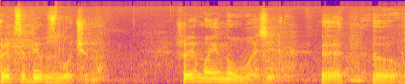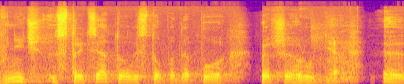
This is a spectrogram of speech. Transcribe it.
рецидив злочину. Що я маю на увазі? Е, е, В ніч з 30 листопада по 1 грудня е,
